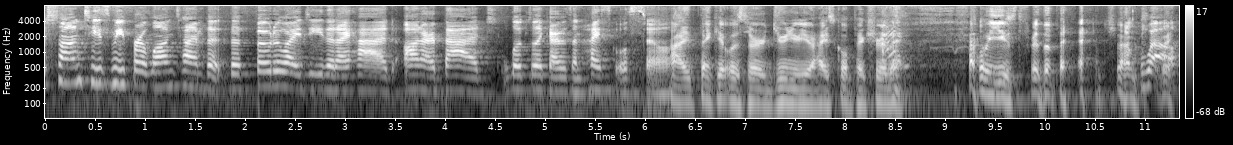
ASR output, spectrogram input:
Sean teased me for a long time that the photo ID that I had on our badge looked like I was in high school still. I think it was her junior year high school picture that we used for the badge. I'm well,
